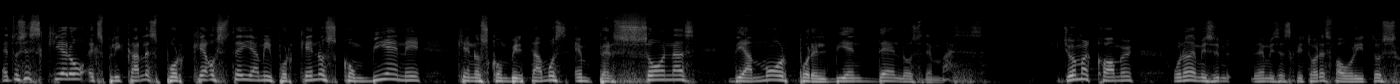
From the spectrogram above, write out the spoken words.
Entonces quiero explicarles por qué a usted y a mí, por qué nos conviene que nos convirtamos en personas de amor por el bien de los demás. John McComber uno de mis, de mis escritores favoritos,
